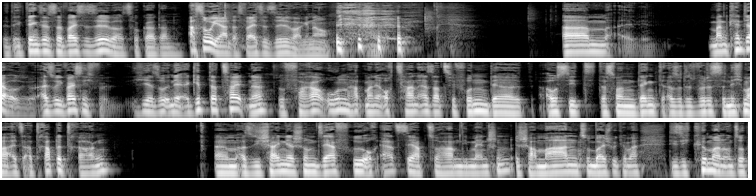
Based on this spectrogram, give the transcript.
Ich denke, das ist das weiße Silberzucker dann. Ach so, ja, das weiße Silber, genau. Ähm, man kennt ja, also ich weiß nicht, hier so in der Ägypterzeit, ne, so Pharaonen hat man ja auch Zahnersatz gefunden, der aussieht, dass man denkt, also das würdest du nicht mal als Attrappe tragen. Ähm, also die scheinen ja schon sehr früh auch Ärzte gehabt zu haben, die Menschen, Schamanen zum Beispiel, die sich kümmern und so.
